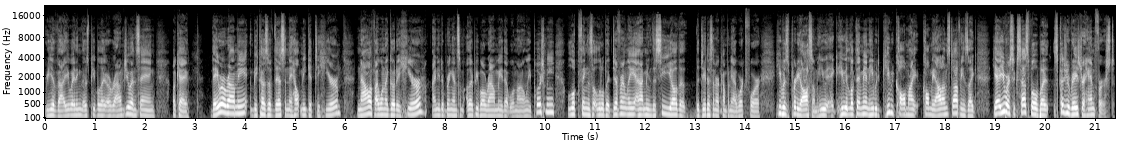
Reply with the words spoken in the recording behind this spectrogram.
reevaluating those people that are around you and saying okay they were around me because of this and they helped me get to here. Now, if I want to go to here, I need to bring in some other people around me that will not only push me, look things a little bit differently. And I mean, the CEO, the, the data center company I worked for, he was pretty awesome. He, he would look at me and he would, he would call my, call me out on stuff. And he's like, yeah, you were successful, but it's because you raised your hand first.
